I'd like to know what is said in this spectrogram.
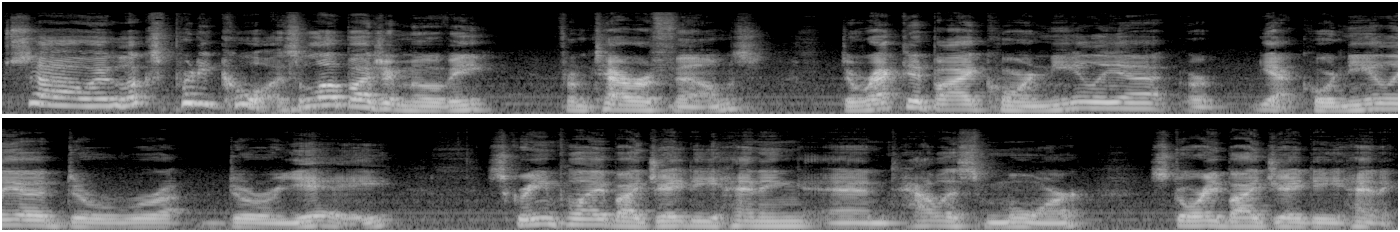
So it looks pretty cool. It's a low budget movie from Terror Films, directed by Cornelia, or yeah, Cornelia Duryée Screenplay by J.D. Henning and Talis Moore. Story by J.D. Henning.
